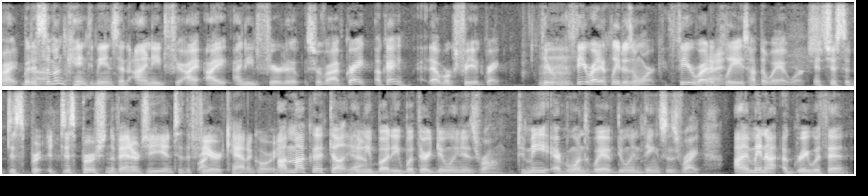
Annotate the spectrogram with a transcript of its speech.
Right. But if um, someone came to me and said, "I need fear, I, I, I need fear to survive," great. Okay, that works for you. Great. Theor- mm. Theoretically, it doesn't work. Theoretically, right. it's not the way it works. It's just a, disper- a dispersion of energy into the fear right. category. I'm not going to tell yeah. anybody what they're doing is wrong. To me, everyone's way of doing things is right. I may not agree with it,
